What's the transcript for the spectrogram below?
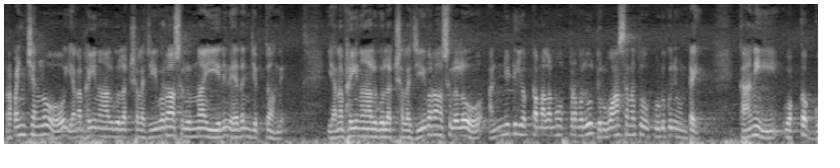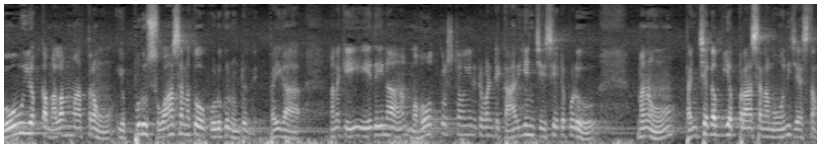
ప్రపంచంలో ఎనభై నాలుగు లక్షల జీవరాశులు ఉన్నాయి అని వేదం చెప్తోంది. ఎనభై నాలుగు లక్షల జీవరాశులలో అన్నిటి యొక్క మలమూత్రములు దుర్వాసనతో కూడుకుని ఉంటాయి. కానీ ఒక్క గోవు యొక్క మలం మాత్రం ఎప్పుడు సువాసనతో కూడుకుని ఉంటుంది. పైగా మనకి ఏదైనా మహోత్కృష్టమైనటువంటి కార్యం చేసేటప్పుడు మనం పంచగవ్య ప్రాసనము అని చేస్తాం.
